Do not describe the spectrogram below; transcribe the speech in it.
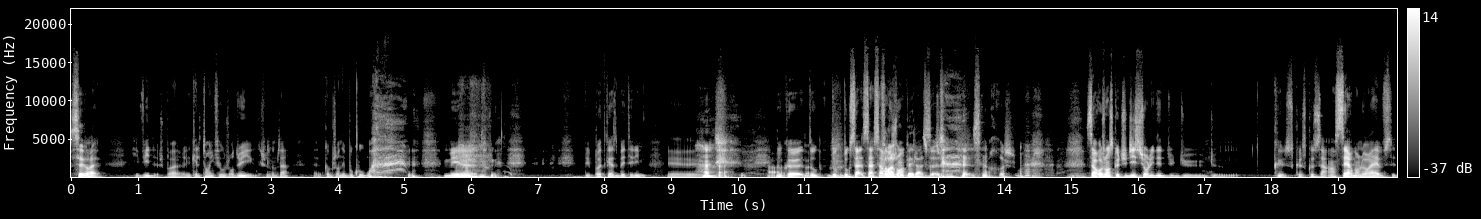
C'est vrai. Euh, qui est vide, je sais pas quel temps il fait aujourd'hui, quelque chose comme ça, euh, comme j'en ai beaucoup. Mais euh, des podcasts Betelim. euh, Ah, donc, euh, donc, donc, donc ça, ça, ça rejoint. là. ça, que tu- ça rejoint, ça rejoint ce que tu dis sur l'idée du, du- de- que, ce que ce que ça insère dans le rêve, c'est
